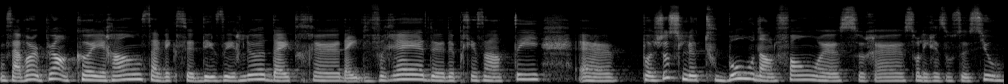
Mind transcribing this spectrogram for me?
Donc, ça va un peu en cohérence avec ce désir-là d'être d'être vrai, de, de présenter pas juste le tout beau, dans le fond, sur, sur les réseaux sociaux.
